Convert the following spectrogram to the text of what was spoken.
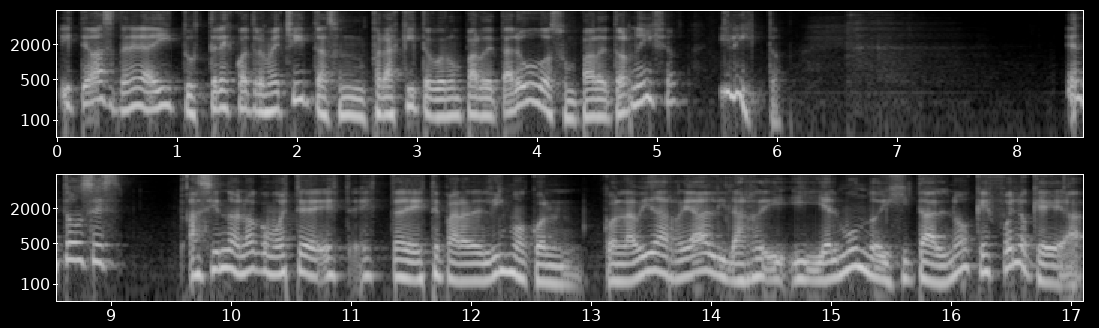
Y te vas a tener ahí tus 3-4 mechitas, un frasquito con un par de tarugos, un par de tornillos y listo. Entonces, haciendo ¿no? como este, este, este, este paralelismo con, la vida real y, la, y, el mundo digital, ¿no? Que fue lo que, ah,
